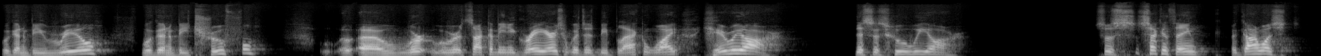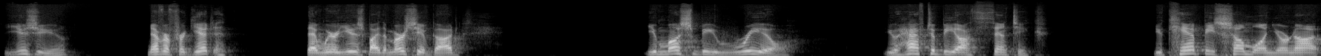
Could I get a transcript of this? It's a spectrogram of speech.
We're going to be real. We're going to be truthful. Uh, we're, we're, it's not going to be any gray areas. We're going to just be black and white. Here we are. This is who we are. So, second thing, God wants to use you. Never forget that we're used by the mercy of God. You must be real. You have to be authentic. You can't be someone you're not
